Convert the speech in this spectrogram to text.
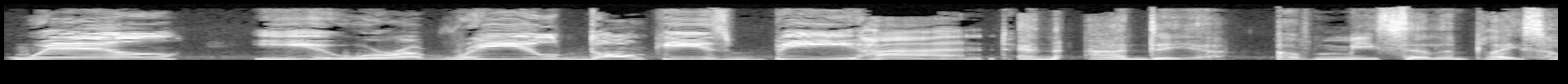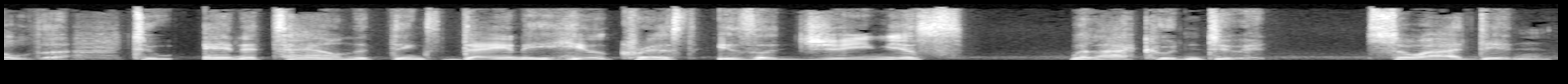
well, you were a real donkey's behind. An idea of me selling placeholder to any town that thinks Danny Hillcrest is a genius, well, I couldn't do it. So I didn't.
